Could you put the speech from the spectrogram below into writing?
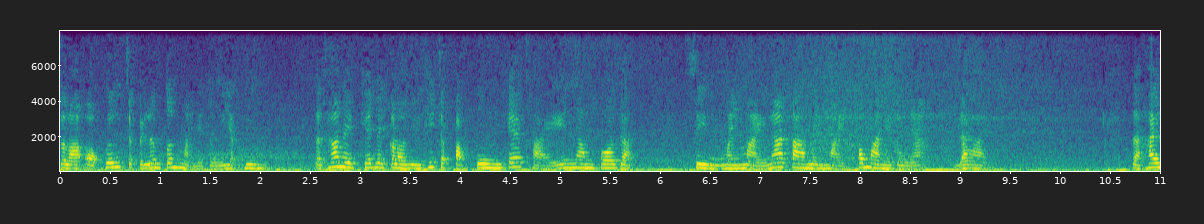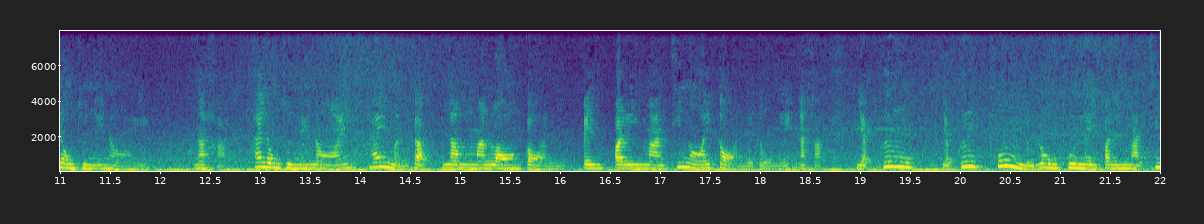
จะลาออกเพื่อที่จะไปเริ่มต้นใหม่ในตรงนี้อย่าพึ่ง แต่ถ้าในเคสในกรณีที่จะปรับปรุงแก้ไขนำโปรดัก สิ่งใหม่ ๆ หน้าตาใหม่ ๆ เข้ามาในตรงเนี้ยได้ แต่ให้ลงทุนน้อยๆนะคะ ให้ลงทุนน้อยๆให้เหมือนกับนำมาลองก่อนเป็นปริมาณที่น้อยก่อนในตรงนี้นะคะ อย่าเพิ่งอย่าเพิ่งทุ่มหรือลงทุนในปริมาณที่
